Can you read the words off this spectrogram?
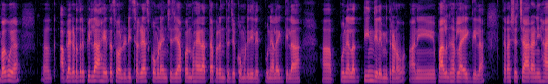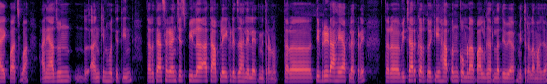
बघूया. आपल्याकडे तर पिल्लं आहेतच ऑलरेडी सगळ्याच कोंबड्यांचे जे आपण बाहेर आत्तापर्यंत जे कोंबडी दिलेत पुण्याला एक दिला पुण्याला तीन दिले मित्रांनो आणि पालघरला एक दिला. तर असे चार आणि हा एक पाचवा आणि अजून आणखीन होते तीन. तर त्या सगळ्यांचेच पिलं आता आपल्या इकडे झालेले आहेत मित्रांनो. तर ती ब्रीड आहे आपल्याकडे. तर विचार करतो की हा पण कोंबडा पालघरला देऊया मित्राला माझ्या.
